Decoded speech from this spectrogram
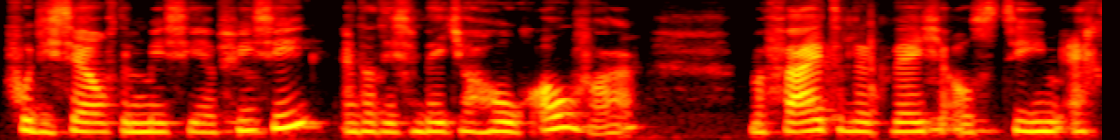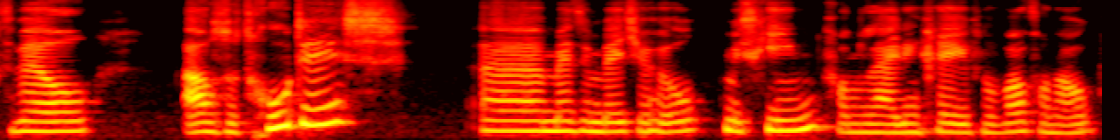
voor diezelfde missie en visie. En dat is een beetje hoog over. Maar feitelijk weet je als team echt wel, als het goed is, eh, met een beetje hulp misschien van de leidinggevende of wat dan ook,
